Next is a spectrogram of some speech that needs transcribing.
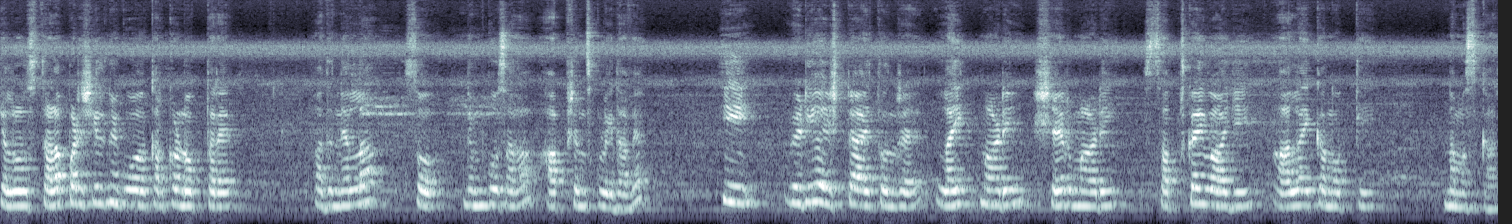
ಕೆಲವರು ಸ್ಥಳ ಪರಿಶೀಲನೆಗೆ ಕರ್ಕೊಂಡು ಹೋಗ್ತಾರೆ. ಅದನ್ನೆಲ್ಲ ಸೊ ನಿಮಗೂ ಸಹ ಆಪ್ಷನ್ಸ್ಗಳಿದ್ದಾವೆ ಈ ವಿಡಿಯೋ ಇಷ್ಟ ಆಯಿತು ಅಂದರೆ ಲೈಕ್ ಮಾಡಿ ಶೇರ್ ಮಾಡಿ ಸಬ್ಸ್ಕ್ರೈಬ್ ಆಗಿ, ಆ ಲೈಕನ್ನು ಒತ್ತಿ. ನಮಸ್ಕಾರ.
